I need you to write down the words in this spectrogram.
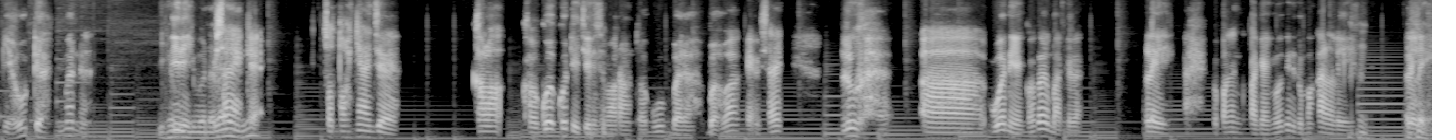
ya udah gimana Ya, gini gimana misalnya lagi? kayak contohnya aja ya kalau kalau gue gue diajarin sama orang tua gue bahwa, bahwa kayak misalnya lu eh gue nih gue kan panggil le ah gue panggil panggil gue di rumah kan le le Boleh.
